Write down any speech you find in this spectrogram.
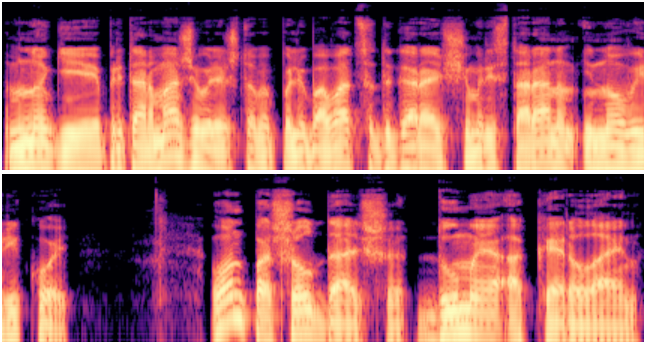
Многие притормаживали, чтобы полюбоваться догорающим рестораном и новой рекой. Он пошел дальше, думая о Кэролайн.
